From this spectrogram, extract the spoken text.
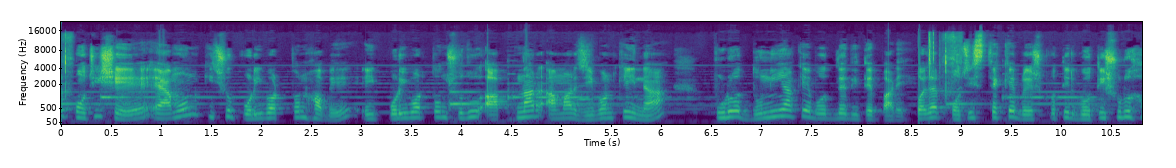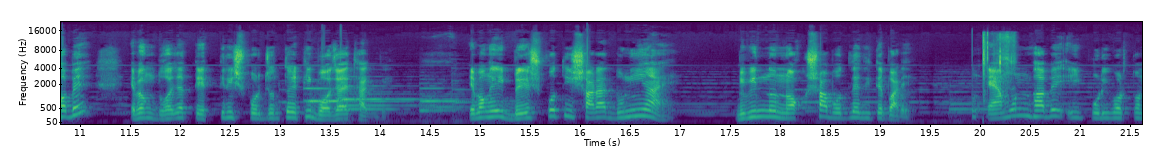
হাজার পঁচিশে এমন কিছু পরিবর্তন হবে, এই পরিবর্তন শুধু আপনার, আমার জীবনকেই না, পুরো দুনিয়াকে বদলে দিতে পারে। দু হাজার পঁচিশ থেকে বৃহস্পতির গতি শুরু হবে এবং দু হাজার তেত্রিশ পর্যন্ত এটি বজায় থাকবে। এবং এই বৃহস্পতি সারা দুনিয়ায় বিভিন্ন নকশা বদলে দিতে পারে। এমনভাবে এই পরিবর্তন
